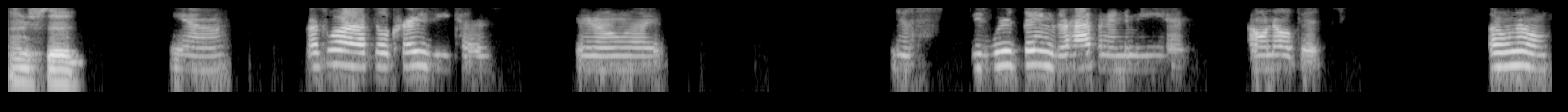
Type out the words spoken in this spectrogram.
Understood. Yeah. That's why I feel crazy because, you know, like, just these weird things are happening to me, and I don't know if it's, I don't know.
